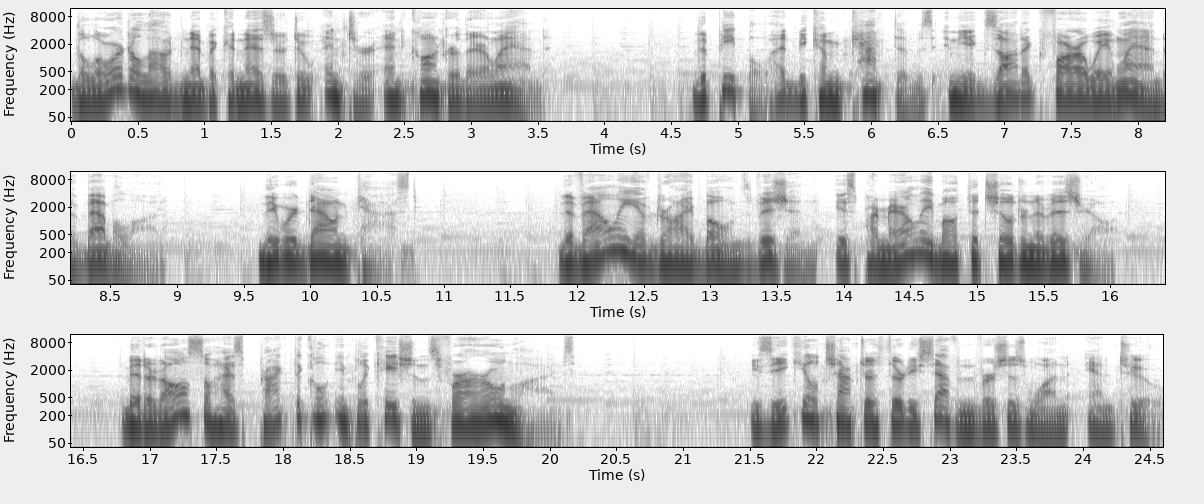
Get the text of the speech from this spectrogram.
the Lord allowed Nebuchadnezzar to enter and conquer their land. The people had become captives in the exotic faraway land of Babylon. They were downcast, the Valley of Dry Bones vision is primarily about the children of Israel, but it also has practical implications for our own lives. Ezekiel chapter 37 verses 1 and 2.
